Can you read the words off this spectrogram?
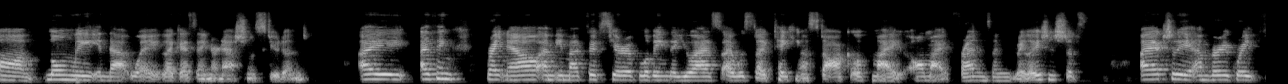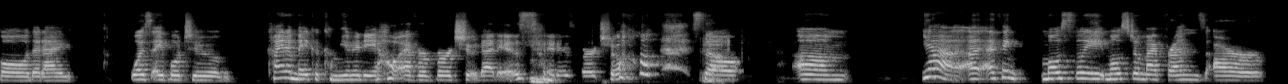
um, lonely in that way, like as an international student. I I think right now I'm in my fifth year of living in the US. I was like taking a stock of my all my friends and relationships. I actually am very grateful that I was able to kind of make a community, however virtual that is. Mm-hmm. It is virtual. so, yeah. um, yeah, I, I, think mostly most of my friends are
